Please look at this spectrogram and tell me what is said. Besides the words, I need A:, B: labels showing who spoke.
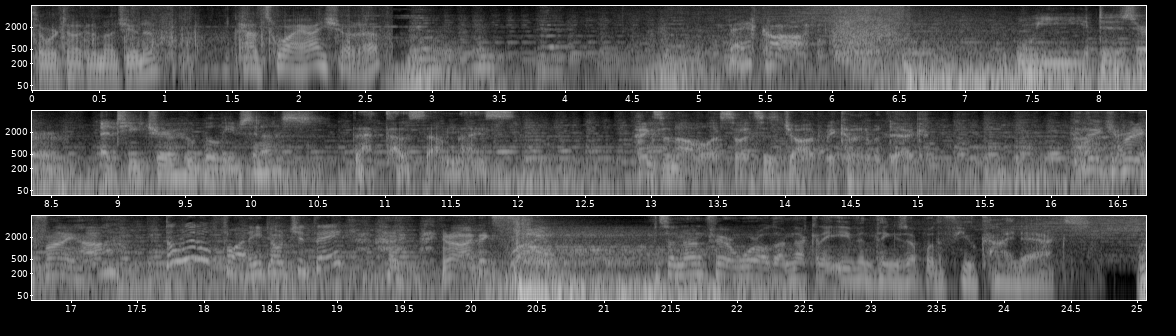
A: So we're talking about you now?
B: That's why I showed up. Back off.
C: We deserve a teacher who believes in us.
D: That does sound nice.
A: Hank's a novelist, so it's his job to be kind of a dick.
B: You think you're pretty funny, huh?
E: A little funny, don't you think?
B: You know, I think so.
D: It's an unfair world. I'm not going to even things up with a few kind acts.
